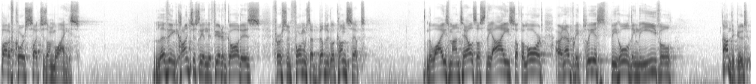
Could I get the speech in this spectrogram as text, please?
But of course, such is unwise. Living consciously in the fear of God is, first and foremost, a biblical concept. The wise man tells us the eyes of the Lord are in every place, beholding the evil and the good.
